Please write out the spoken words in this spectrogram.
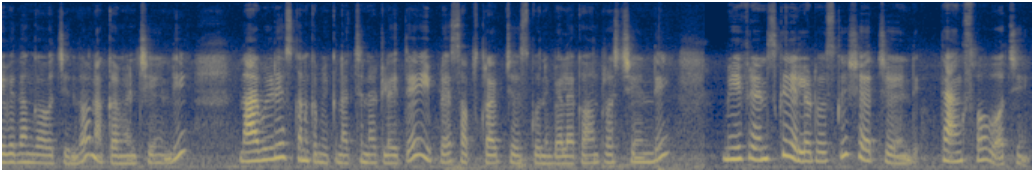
ఏ విధంగా వచ్చిందో నాకు కమెంట్ చేయండి. నా వీడియోస్ కనుక మీకు నచ్చినట్లయితే ఇప్పుడే సబ్స్క్రైబ్ చేసుకొని బెల్ ఐకాన్ ప్రెస్ చేయండి. మీ ఫ్రెండ్స్కి రిలేటివ్స్కి షేర్ చేయండి. Thanks for watching.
